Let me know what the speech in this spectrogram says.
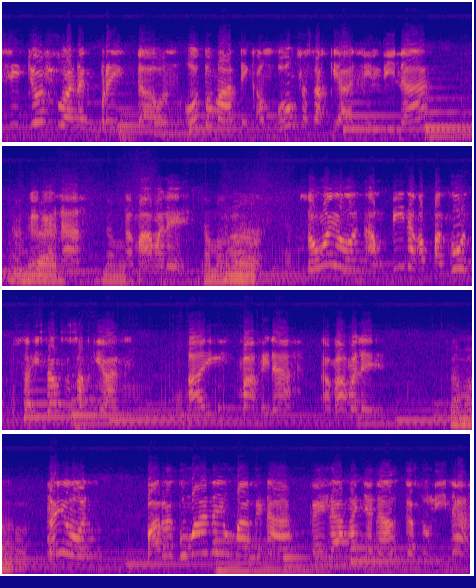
si Joshua nag-breakdown, automatic ang buong sasakyan hindi na gagana. Tama. Mali. Tama. Tama. So ngayon, ang pinakapagod sa isang sasakyan ay makina. Tama, mali. Tama. Ngayon, para gumana yung makina, kailangan niya ng gasolina.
